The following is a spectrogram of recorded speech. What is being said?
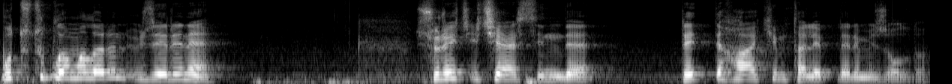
Bu tutuklamaların üzerine süreç içerisinde reddi hakim taleplerimiz oldu.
